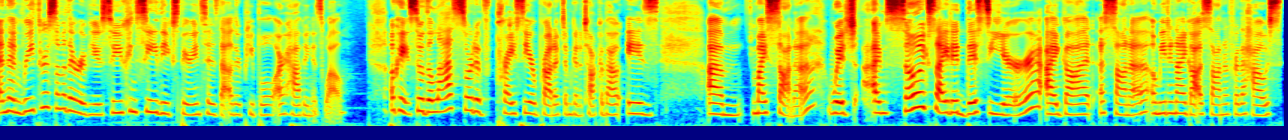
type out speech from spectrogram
And then read through some of their reviews so you can see the experiences that other people are having as well. Okay, so the last sort of pricier product I'm going to talk about is um, my sauna, which I'm so excited this year. I got a sauna. Omid and I got a sauna for the house.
